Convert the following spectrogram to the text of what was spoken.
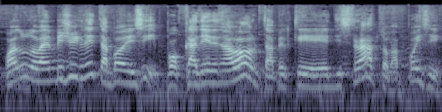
Quando uno va in bicicletta, poi sì, può cadere una volta perché è distratto, ma poi sì.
